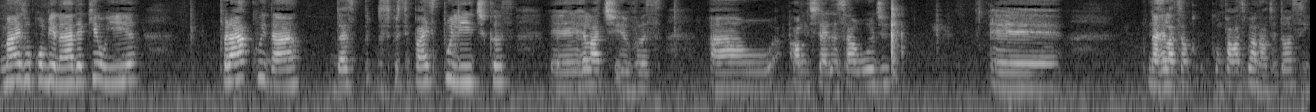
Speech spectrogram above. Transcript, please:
mas o combinado é que eu ia para cuidar das, das, principais políticas é, relativas ao, ao Ministério da Saúde é, na relação com o Palácio Planalto. Então, assim,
